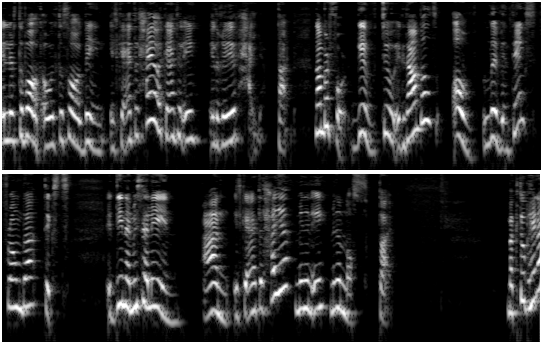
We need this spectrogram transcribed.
الارتباط أو الاتصال بين الكائنات الحية والكائنات الايه الغير حية. طيب number four give two examples of living things from the text. ادينا مثالين عن الكائنات الحية من الايه من النص. طيب مكتوب هنا.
